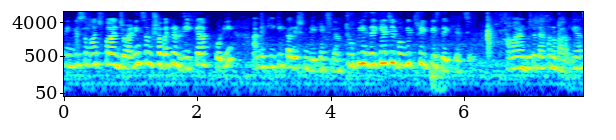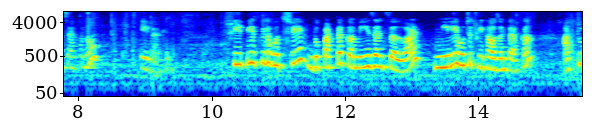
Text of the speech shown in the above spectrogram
Thank you so much for joining আমি সবাইকে রিক্যাপ করি। আমি কি কি কালেকশন দেখিয়েছিলাম টু পিস দেখিয়েছি এবং কি থ্রি পিস দেখিয়েছি। আমার দুটো দেখানো বাকি আছে এখনও। এই দেখেন। থ্রি পিসগুলো হচ্ছে দুপাট্টা, কামিজ অ্যান্ড সালোয়ার। মিলিয়ে হচ্ছে থ্রি থাউজেন্ড টাকা। আর টু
